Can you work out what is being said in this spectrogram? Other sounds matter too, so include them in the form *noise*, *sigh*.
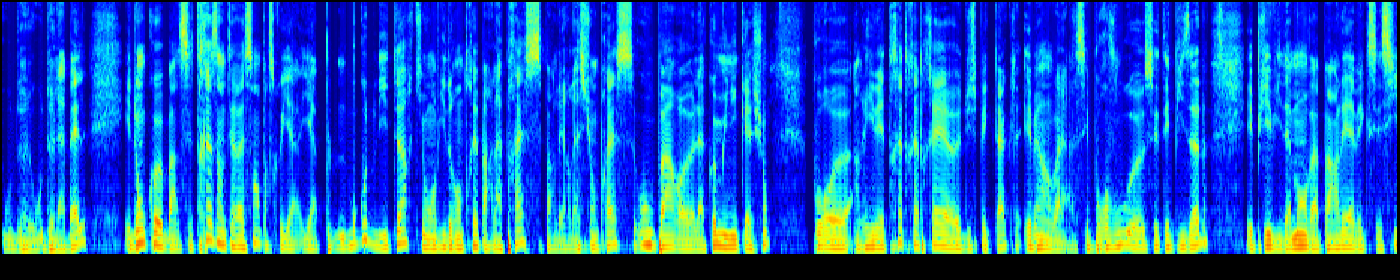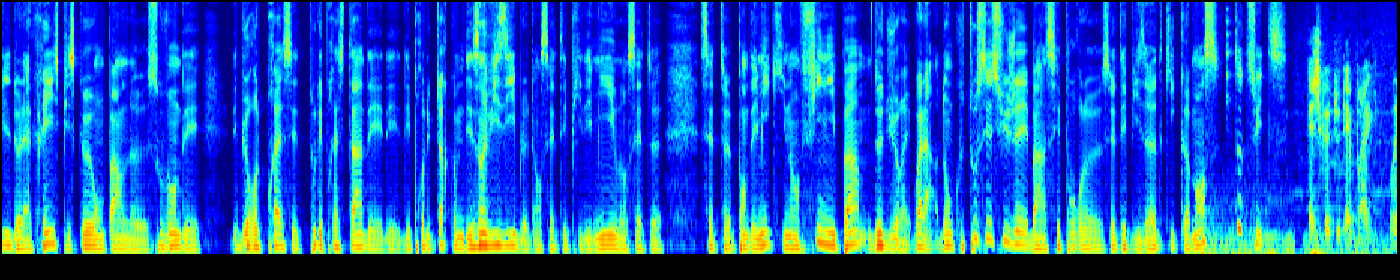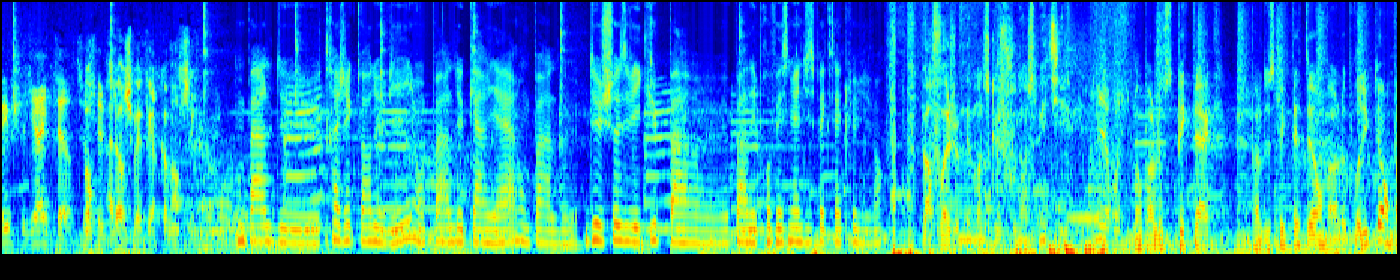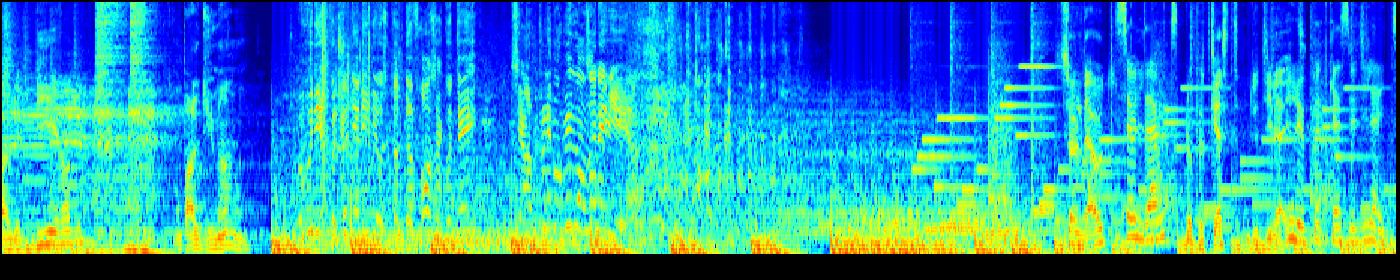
ou, de, ou de labels. Et donc, ben, c'est très intéressant parce qu'il y, y, a beaucoup d'auditeurs qui ont envie de rentrer par la presse, par les relations presse ou par la communication pour arriver très très près du spectacle. Et bien voilà, c'est pour vous cet épisode. Et puis évidemment, on va parler avec Cécile de la crise, puisqu'on parle souvent des, des, bureaux de presse et de tous les prestats des, des, producteurs comme des invisibles dans cette épidémie ou dans cette, cette pandémie qui n'en finit pas de durer. Voilà, donc tous ces sujets, ben, c'est pour le, cet épisode qui commence tout de suite. Est-ce que tout est prêt? Oui, monsieur le directeur. Bon, alors je vais faire commencer. On parle de trajectoire de vie, on parle de carrière, on parle de, de choses vécues par, euh, par des professionnels du spectacle vivant. Parfois, je me demande ce que je fous dans ce métier. On parle de spectacle, on parle de spectateur, on parle de producteur, on parle de billets vendus. On parle d'humain, non? Je peux vous dire que Johnny Hallyday au Stade de France à côté, c'est un Playmobil dans un évier. Hein Sold Out. Sold Out. Le podcast de Delight. Le podcast de Delight.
